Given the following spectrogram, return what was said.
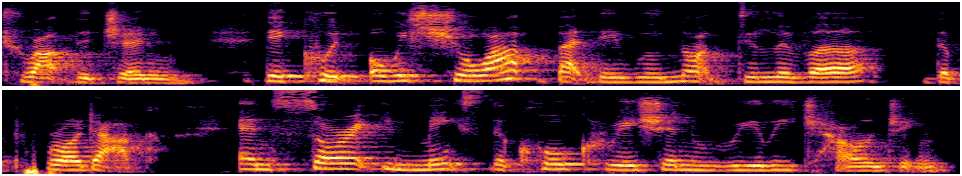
throughout the journey. They could always show up, but they will not deliver the product. And so it makes the co-creation really challenging.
